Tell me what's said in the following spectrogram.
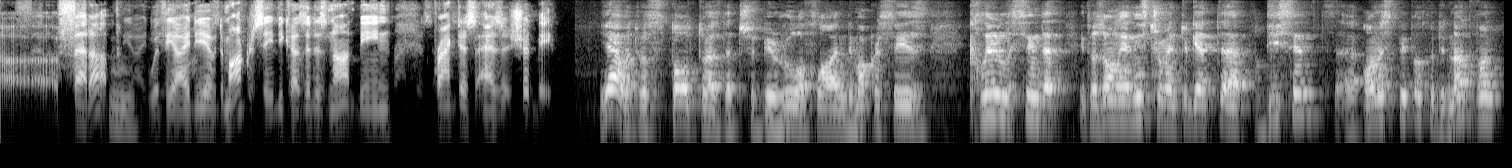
uh, fed up with the idea of democracy because it is not being practiced as it should be. Yeah, what was told to us that should be rule of law and democracy is clearly seen that it was only an instrument to get uh, decent, uh, honest people who did not want,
